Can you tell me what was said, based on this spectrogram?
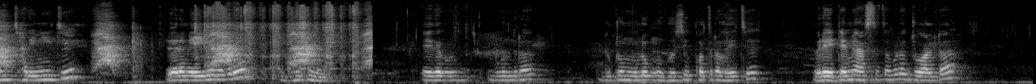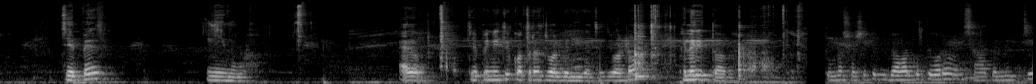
আমি ছাড়িয়ে নিয়েছি। এবার আমি এইভাবে করে ঘষে নেব। এই দেখো বন্ধুরা, দুটো মূলো ঘষে কতটা হয়েছে। এবারে এটা আমি আস্তে আস্তে করে জলটা চেপে নিয়ে নেব। আর চেপে নিয়েছি কতটা জল বেরিয়ে গেছে জলটা ফেলে দিতে হবে। তোমরা সরষের তেল ব্যবহার করতে পারো আমি সাদা তেল দিচ্ছি।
